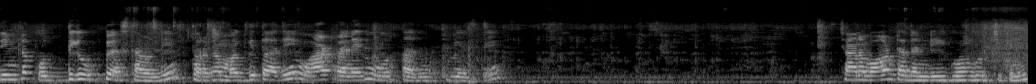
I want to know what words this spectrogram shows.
దీంట్లో కొద్దిగా ఉప్పు వేస్తామండి. త్వరగా మగ్గుతుంది వాటర్ అనేది ఊరుతుంది ఉప్పు వేస్తే. చాలా బాగుంటుందండి గోంగూర చికెన్.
